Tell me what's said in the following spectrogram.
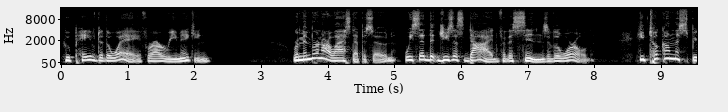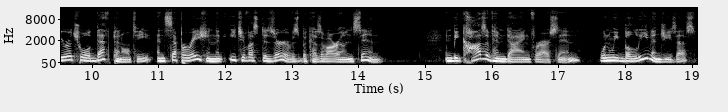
who paved the way for our remaking. Remember in our last episode, we said that Jesus died for the sins of the world. He took on the spiritual death penalty and separation that each of us deserves because of our own sin. And because of him dying for our sin, when we believe in Jesus,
